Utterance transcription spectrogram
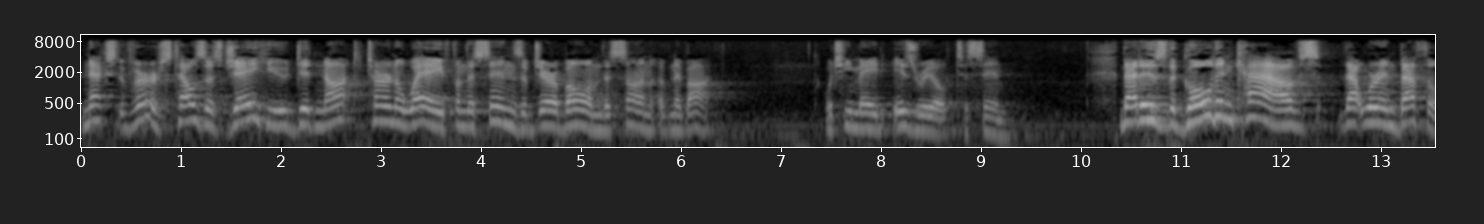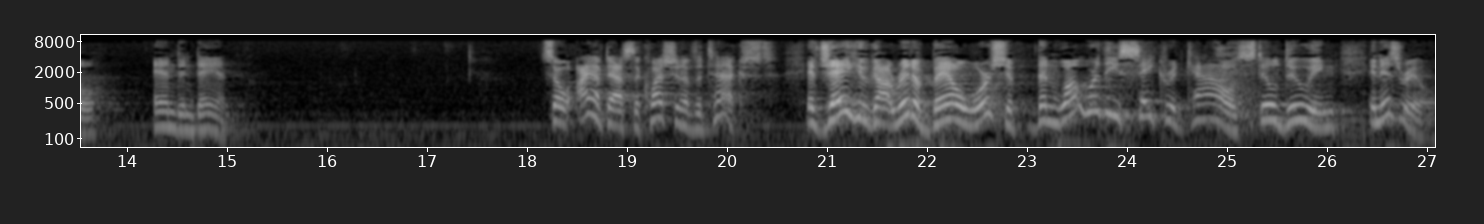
next verse tells us Jehu did not turn away from the sins of Jeroboam, the son of Nebat which he made Israel to sin. That is, the golden calves that were in Bethel and in Dan. So I have to ask the question of the text. If Jehu got rid of Baal worship, then what were these sacred cows still doing in Israel?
